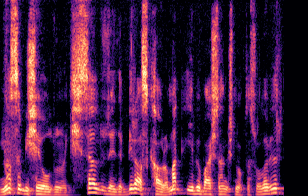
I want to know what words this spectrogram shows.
nasıl bir şey olduğunu kişisel düzeyde biraz kavramak iyi bir başlangıç noktası olabilir.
